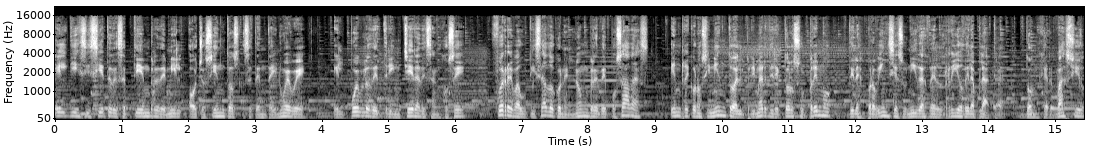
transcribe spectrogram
El 17 de septiembre de 1879, el pueblo de Trinchera de San José fue rebautizado con el nombre de Posadas en reconocimiento al primer director supremo de las Provincias Unidas del Río de la Plata, don Gervasio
